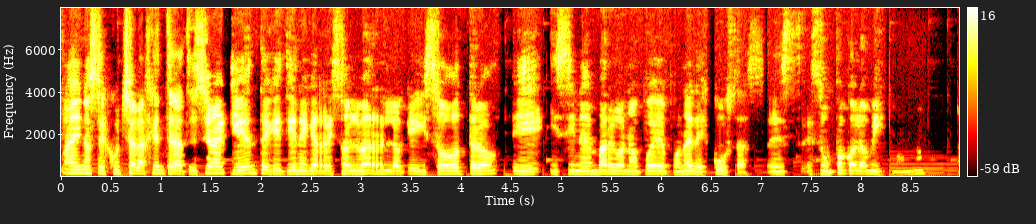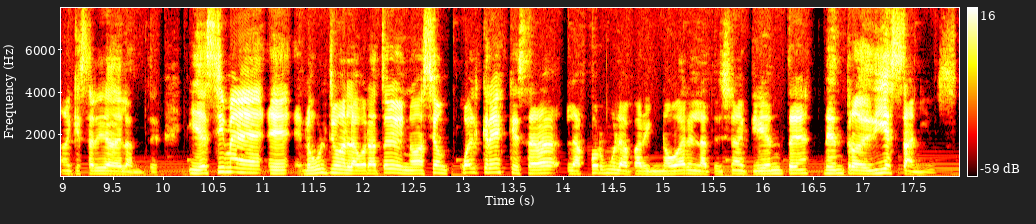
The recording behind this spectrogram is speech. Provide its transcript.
Ahí nos escucha la gente de atención al cliente que tiene que resolver lo que hizo otro y, sin embargo no puede poner excusas. Es, es un poco lo mismo, ¿no? Hay que salir adelante. Y decime, eh, lo último en laboratorio de innovación, ¿cuál crees que será la fórmula para innovar en la atención al cliente dentro de 10 años?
